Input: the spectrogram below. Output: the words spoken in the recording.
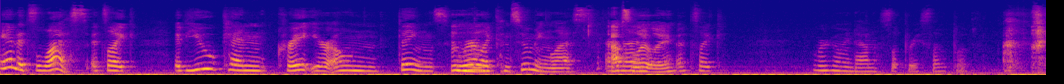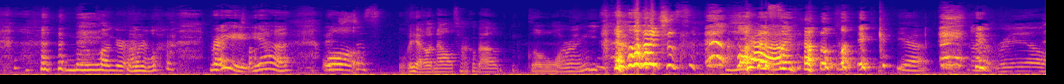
And it's less. It's like if you can create your own things, we're Mhm. like consuming less. Absolutely. It's like we're going down a slippery slope of no longer art. right. Yeah. It's Well, just yeah. Now we'll talk about global warming. Yeah. I just Yeah. honestly though, like yeah. It's not real.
